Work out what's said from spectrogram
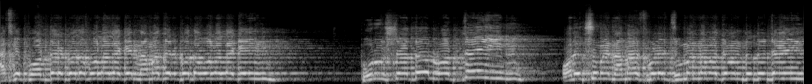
আজকে পর্দার কথা বলা লাগে, নামাজের কথা বলা লাগে। পুরুষরা তো লজ্জাই। অনেক সময় নামাজ পড়ে জুমার নামাজ অন্তত যায়।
